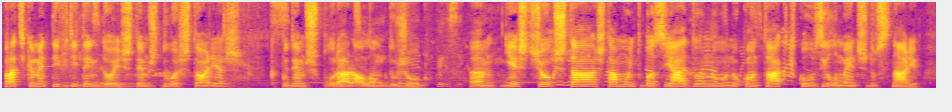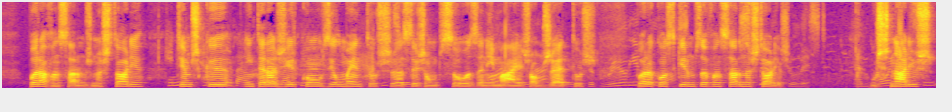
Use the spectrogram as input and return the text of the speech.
praticamente dividido em dois. Temos duas histórias podemos explorar ao longo do jogo. Um, e este jogo está, está muito baseado no, no contacto com os elementos do cenário. Para avançarmos na história, temos que interagir com os elementos, eh, sejam pessoas, animais, objetos, para conseguirmos avançar na história. Os cenários,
